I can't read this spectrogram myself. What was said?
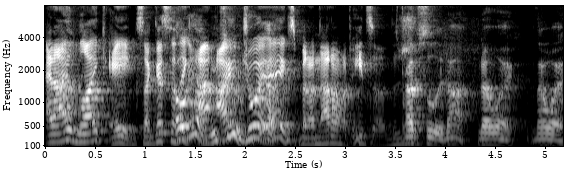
And I like eggs. Like that's the Oh, thing. yeah, I, I enjoy Yeah. eggs, but I'm not on a pizza. Just- Absolutely not. No way. No way.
